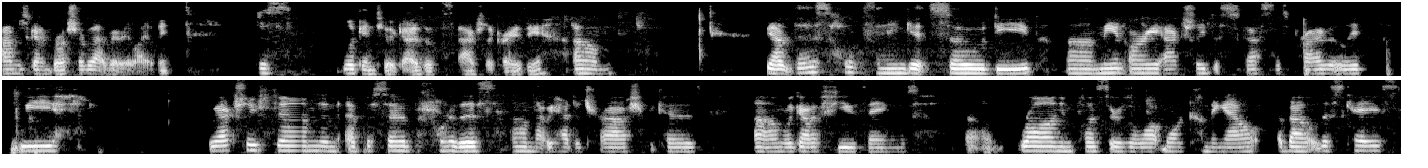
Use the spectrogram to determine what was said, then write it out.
I'm just going to brush over that very lightly. Just look into it, guys. It's actually crazy. Um, yeah, this whole thing gets so deep. Um, me and Ari actually discussed this privately. We we actually filmed an episode before this um, that we had to trash because um, we got a few things um, wrong, and plus there's a lot more coming out about this case,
